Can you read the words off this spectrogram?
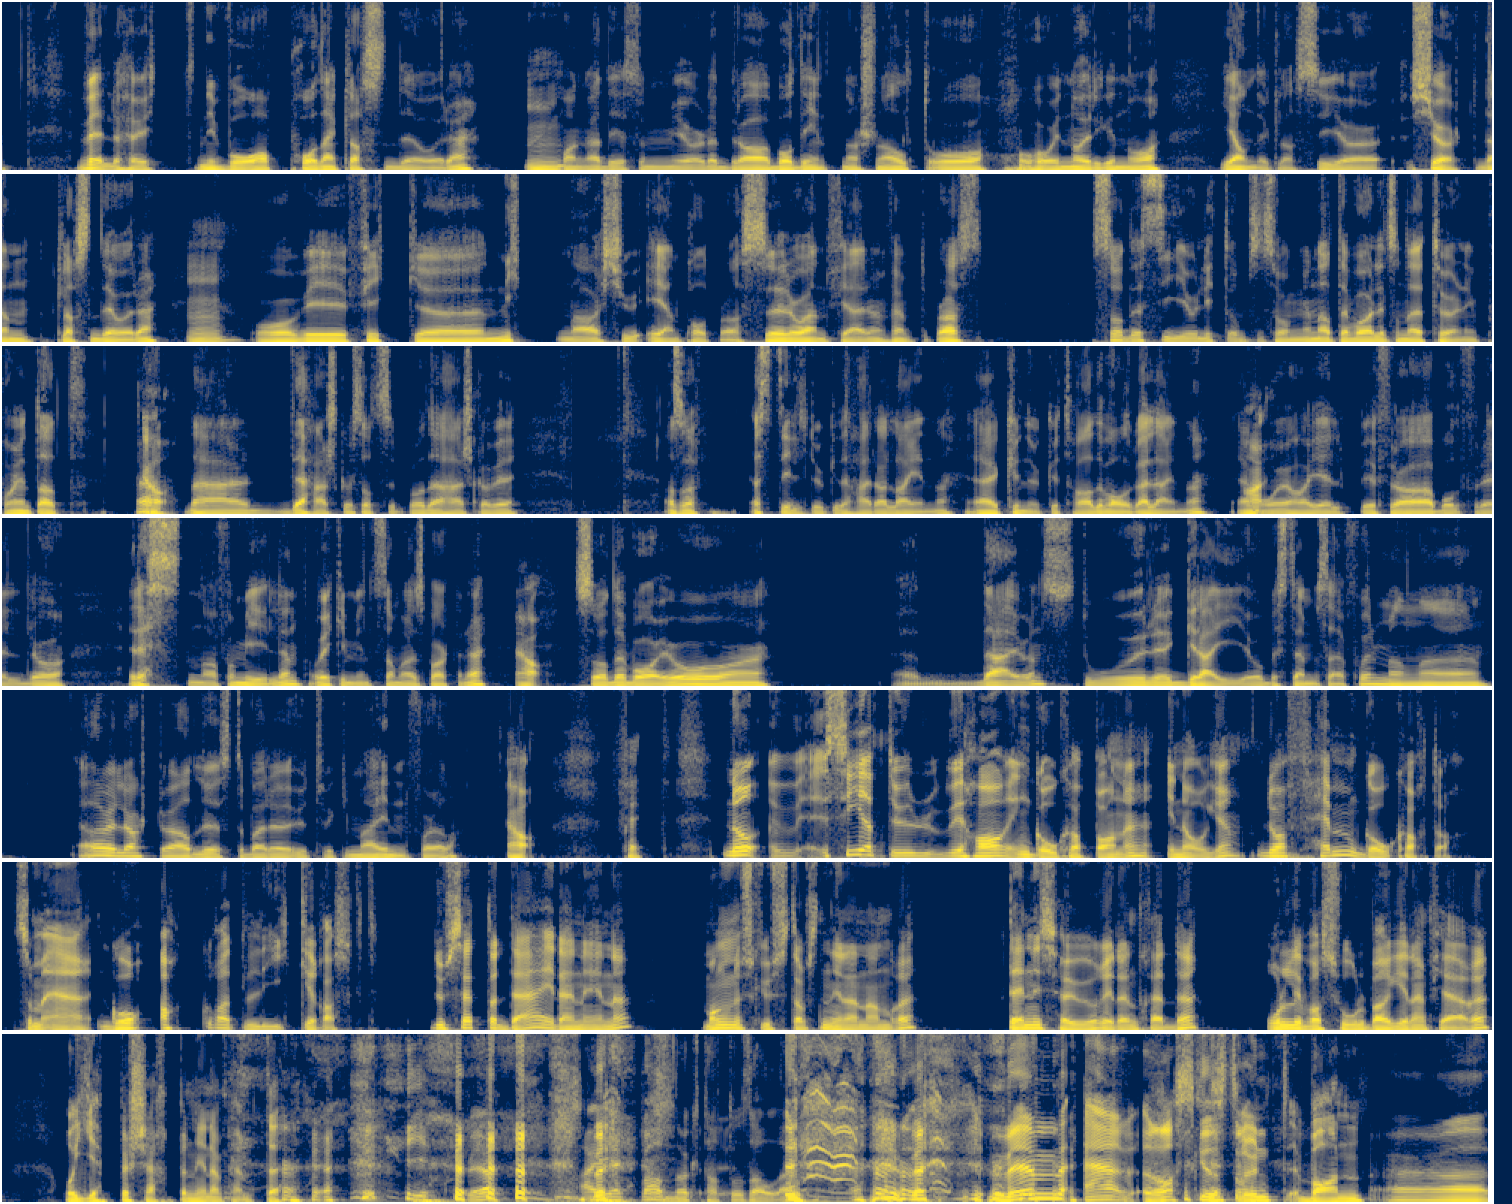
veldig høyt nivå på den klassen det året. Mm. Mange av de som gjør det bra både internasjonalt og, og i Norge nå, i andre klasse, gjør, kjørte den klassen det året. Mm. Og vi fikk uh, 19 av 21 pallplasser og en fjerde- og en femteplass. Så det sier jo litt om sesongen, at det var litt sånn der turning point. At ja. Det, her, det her skal vi satse på. Det her skal vi Altså, jeg stilte jo ikke det her aleine. Jeg kunne jo ikke ta det valget aleine. Jeg Nei. må jo ha hjelp fra både foreldre og resten av familien, og ikke minst samarbeidspartnere. Ja. Så det var jo eh, Det er jo en stor greie å bestemme seg for, men eh, ja, det er veldig artig, og jeg hadde lyst til å bare utvikle meg innenfor det. da. Ja, fett. Nå, eh, si at du, vi har en gokartbane i Norge. Du har fem gokarter som er, går akkurat like raskt. Du setter deg i den ene, Magnus Gustavsen i den andre, Dennis Hauger i den tredje, Oliver Solberg i den fjerde og Jeppe Skjerpen i den femte. Jeppe, ja. Nei, Jeppe hadde nok tatt oss alle. Hvem er raskest rundt banen? Eh,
